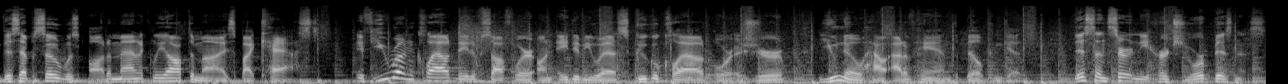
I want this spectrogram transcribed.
This episode was automatically optimized by Cast. If you run cloud native software on AWS, Google Cloud, or Azure, you know how out of hand the bill can get. This uncertainty hurts your business,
